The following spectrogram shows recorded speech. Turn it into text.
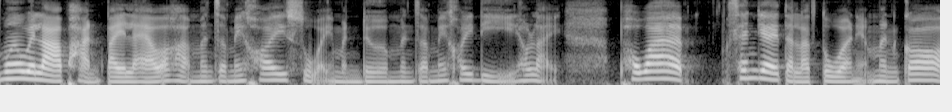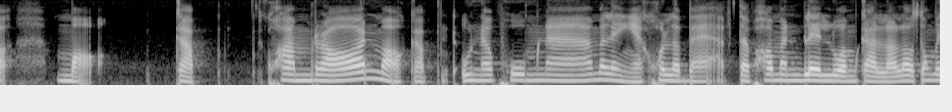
เมื่อเวลาผ่านไปแล้วอะค่ะ มันจะไม่ค่อยสวยเหมือนเดิม มันจะไม่ค่อยดีเท่าไหร่ เพราะว่าเส้นใยแต่ละตัวเนี่ยมันก็เหมาะกับความร้อนเหมาะกับอุณหภูมิน้ำอะไรเงี้ยคนละแบบ แต่พอมันเบลนรวมกันแล้วเราต้องไป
